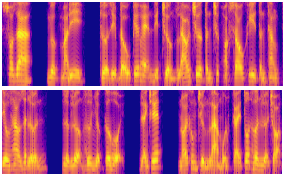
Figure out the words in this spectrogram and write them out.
So ra, ngược mà đi, thừa dịp đầu kia hẹn đi trưởng lão chưa tấn chức hoặc sau khi tấn thăng tiêu hao rất lớn, lực lượng hư nhược cơ hội, đánh chết, nói không chừng là một cái tốt hơn lựa chọn.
